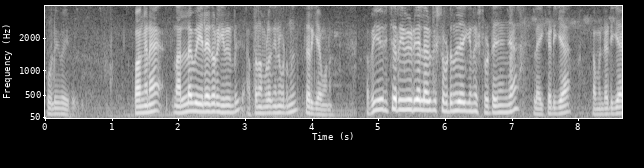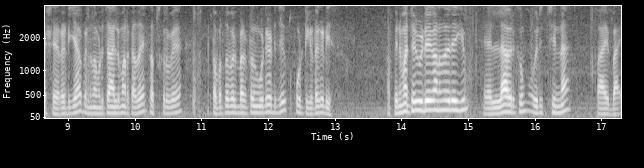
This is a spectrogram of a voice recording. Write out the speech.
പൊളി വൈബ് അപ്പോൾ അങ്ങനെ നല്ല വെയിലായി തുടങ്ങിയിട്ടുണ്ട്. അപ്പോൾ നമ്മളിങ്ങനെ ഇവിടുന്ന് തെറിക്കാൻ പോകണം അപ്പോൾ ഈ ഒരു ചെറിയ വീഡിയോ എല്ലാവർക്കും ഇഷ്ടപ്പെട്ടെന്ന് വിചാരിക്കുന്നത് ഇഷ്ടപ്പെട്ട് കഴിഞ്ഞാൽ ലൈക്ക് അടിക്കുക കമന്റ് അടിക്കുക ഷെയർ അടിക്കുക. പിന്നെ നമ്മുടെ ചാനൽ മറക്കാതെ സബ്സ്ക്രൈബ് ചെയ്യുക. തൊട്ടപ്പുറത്തെ ബെൽ ബട്ടൺ കൂടി അടിച്ച് പൊട്ടിക്കിട്ട ഗഡീസ് അപ്പം പിന്നെ മറ്റൊരു വീഡിയോ കാണുന്നവരേക്കും എല്ലാവർക്കും ഒരു ചിന്ന ബൈ ബൈ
